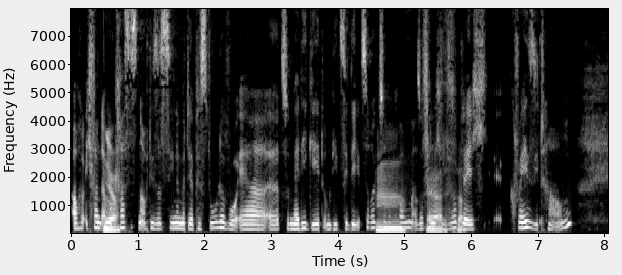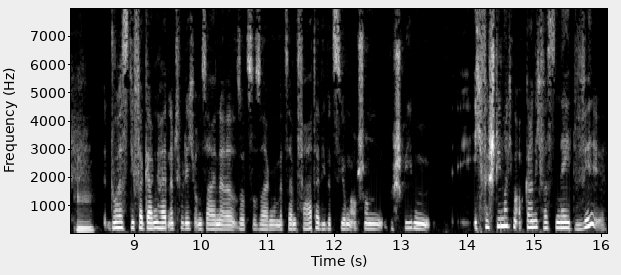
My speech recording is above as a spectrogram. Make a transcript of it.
Auch ich fand am ja. krassesten auch diese Szene mit der Pistole, wo er äh, zu Maddie geht, um die CD zurückzubekommen. Mhm. Also fand ja, ich wirklich war... crazy town. Mhm. Du hast die Vergangenheit natürlich und seine sozusagen mit seinem Vater die Beziehung auch schon beschrieben ich verstehe manchmal auch gar nicht, was Nate will.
